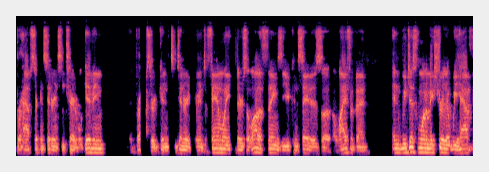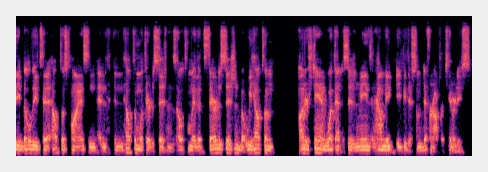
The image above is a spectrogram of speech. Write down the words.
Perhaps they're considering some charitable giving. Perhaps they're considering giving to family. There's a lot of things that you can say that is a, a life event. And we just want to make sure that we have the ability to help those clients and, and, and help them with their decisions. Ultimately, that's their decision, but we help them understand what that decision means and how maybe there's some different opportunities.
